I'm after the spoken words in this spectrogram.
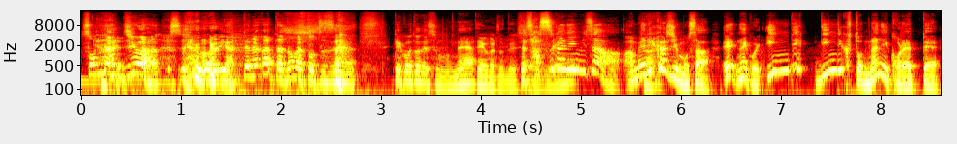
そんな字はやってなかったのが突然ってことですもんね。っていうことでさすがにさアメリカ人もさ「え何これインディインディクト何これ?」って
